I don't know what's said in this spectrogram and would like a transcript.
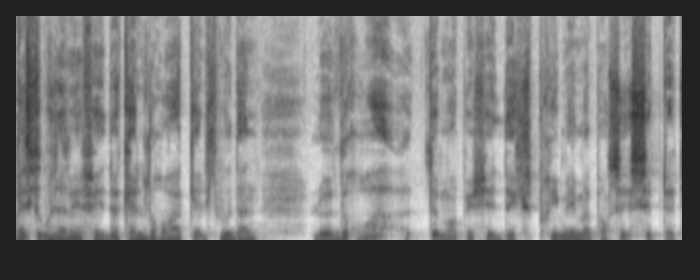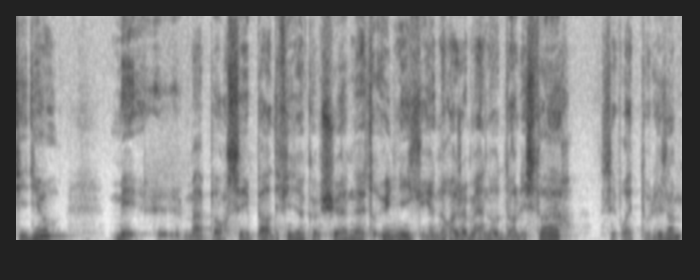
Qu'est-ce que vous avez fait? De quel droit? Qu'est-ce qui vous donne le droit de m'empêcher d'exprimer ma pensée? C'est peut-être idiot, mais euh, ma pensée, par définition, comme je suis un être unique, il n'y en aura jamais un autre dans l'histoire, c'est vrai de tous les hommes,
